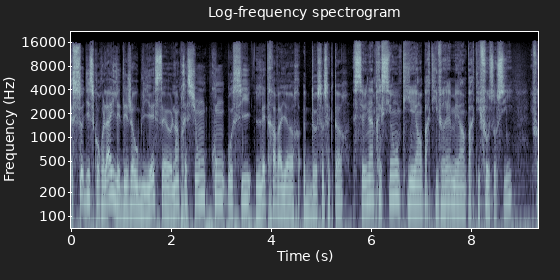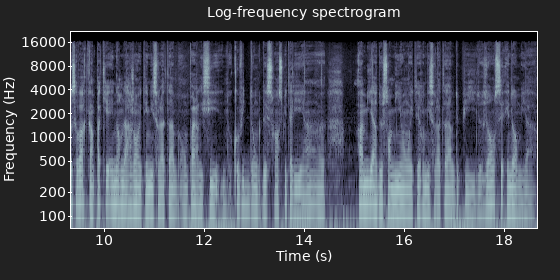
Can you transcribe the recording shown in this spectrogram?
Ce discours-là, il est déjà oublié. C'est euh, l'impression qu'ont aussi les travailleurs de ce secteur? C'est une impression qui est en partie vraie, mais en partie fausse aussi. Il faut savoir qu'un paquet énorme d'argent a été mis sur la table. On parle ici de Covid, donc des soins hospitaliers. Hein. Euh, 1 milliard 200 millions ont été remis sur la table depuis deux ans, c'est énorme. Il y a,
